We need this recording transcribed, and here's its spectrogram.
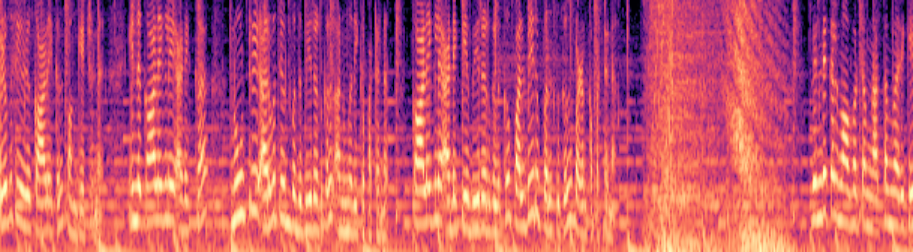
எழுபத்தி ஏழு காளைகள் பங்கேற்றன இந்த காளைகளை அடைக்க நூற்றி அறுபத்தி ஒன்பது வீரர்கள் அனுமதிக்கப்பட்டனர். காளைகளை அடக்கிய வீரர்களுக்கு பல்வேறு பரிசுகள் வழங்கப்பட்டன. திண்டுக்கல் மாவட்டம் நத்தம் அருகே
